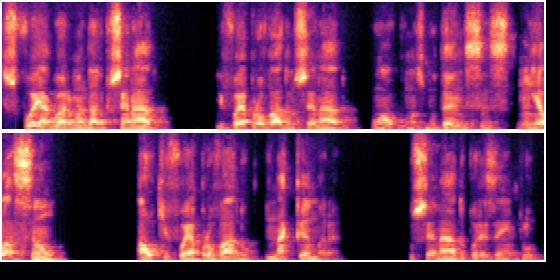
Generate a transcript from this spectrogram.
Isso foi agora mandado para o Senado e foi aprovado no Senado com algumas mudanças em relação ao que foi aprovado na Câmara. O Senado, por exemplo,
